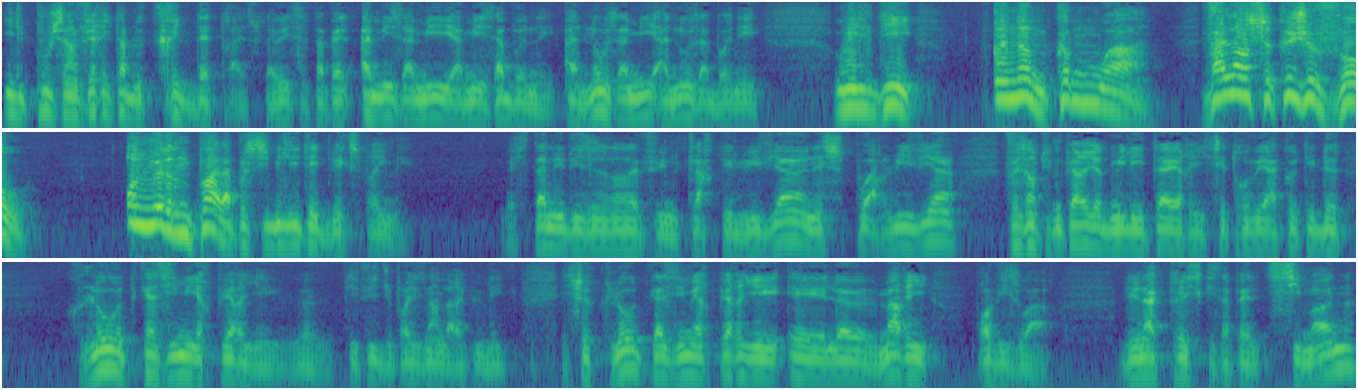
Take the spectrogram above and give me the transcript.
il pousse un véritable cri de détresse. Vous savez, ça s'appelle à mes amis et à mes abonnés, à nos amis, à nos abonnés où il dit Un homme comme moi, valant ce que je vaux, on ne me donne pas la possibilité de m'exprimer. Cette année 1909, une clarté lui vient, un espoir lui vient. Faisant une période militaire, il s'est trouvé à côté de Claude Casimir Perrier, le petit-fils du président de la République. Et ce Claude Casimir Perrier est le mari provisoire d'une actrice qui s'appelle Simone.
